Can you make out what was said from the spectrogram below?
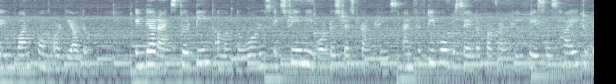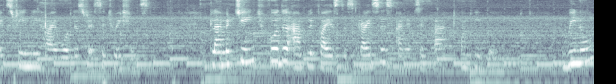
in one form or the other. India ranks 13th among the world's extremely water stressed countries, and 54% of our country faces high to extremely high water stress situations. Climate change further amplifies this crisis and its impact on people. We know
